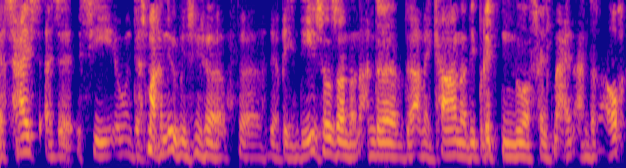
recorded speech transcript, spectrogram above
Das heißt also, sie, und das machen übrigens nicht nur äh, der BND so, sondern andere, der Amerikaner, die Briten, nur fällt mir ein, andere auch.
